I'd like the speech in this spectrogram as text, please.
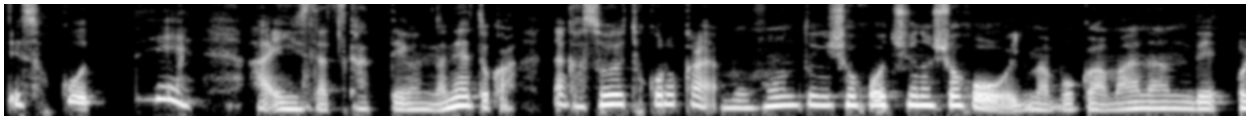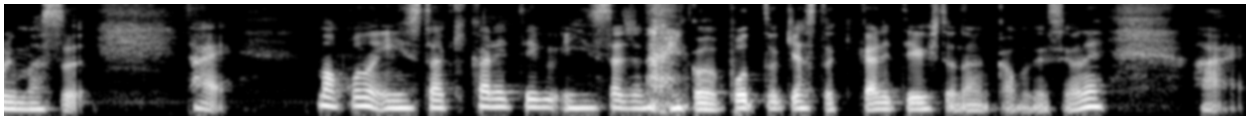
て、そこで、はい、インスタ使ってるんだねとか、なんかそういうところからもう本当に処方中の処方を今僕は学んでおります。はい。まあ、このインスタ聞かれている、インスタじゃない、このポッドキャスト聞かれている人なんかもですよね。はい。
